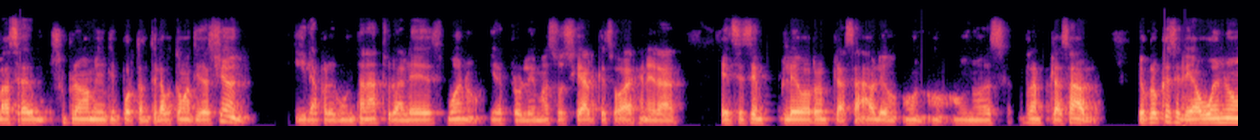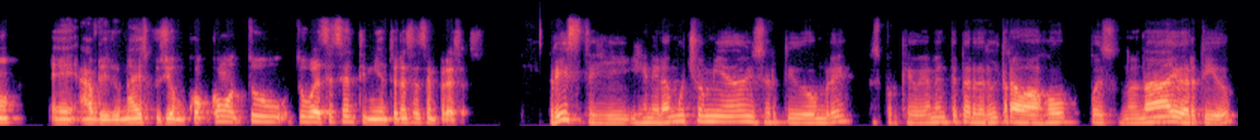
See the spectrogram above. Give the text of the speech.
va a ser supremamente importante la automatización. Y la pregunta natural es, bueno, ¿y el problema social que eso va a generar? ¿Es ese empleo reemplazable o, o, no es reemplazable? Yo creo que sería bueno eh, abrir una discusión. ¿Cómo, tú, tú, ves ese sentimiento en esas empresas? Triste y, genera mucho miedo e incertidumbre, pues porque obviamente perder el trabajo pues no es nada divertido.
